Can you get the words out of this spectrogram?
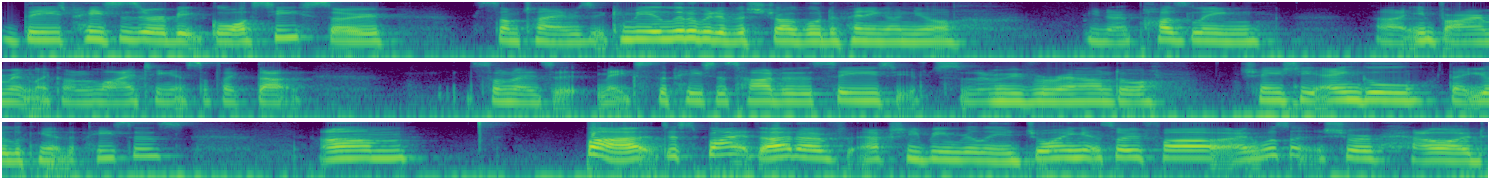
these pieces are a bit glossy, so sometimes it can be a little bit of a struggle depending on your, you know, puzzling uh, environment, like on lighting and stuff like that. Sometimes it makes the pieces harder to see, so you have to sort of move around or change the angle that you're looking at the pieces. Um, but despite that, I've actually been really enjoying it so far. I wasn't sure how I'd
